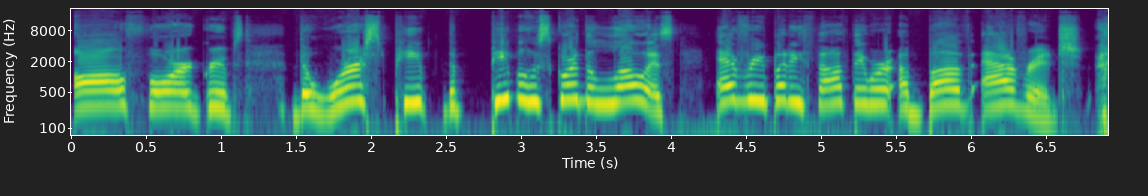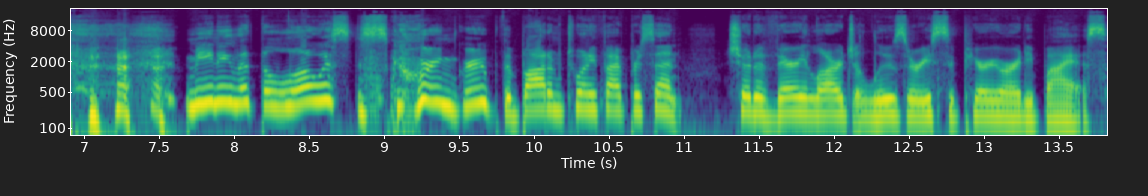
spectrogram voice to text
All four groups, the worst people, the people who scored the lowest, everybody thought they were above average, meaning that the lowest scoring group, the bottom 25%, showed a very large illusory superiority bias.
